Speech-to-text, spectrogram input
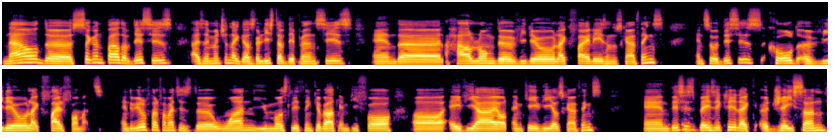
Now, the second part of this is, as I mentioned, like there's a list of dependencies and uh, how long the video like file is and those kind of things. And so this is called a video like file format. And the video file format is the one you mostly think about MP4 or AVI or MKV, those kind of things. And this Okay. is basically like a JSON.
